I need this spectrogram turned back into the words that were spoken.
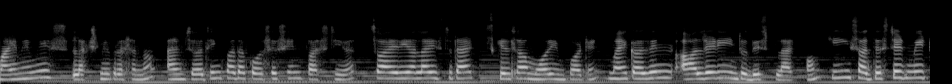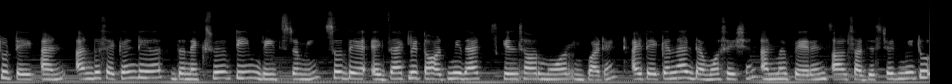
My name is Lakshmi Prasanna. I am searching for the courses in first year. So I realized that skills are more important. My cousin already into this platform. He suggested me to take and and the second year the NxtWave team reached to me. So they exactly taught me that skills are more important. I taken a demo session and my parents all suggested me to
